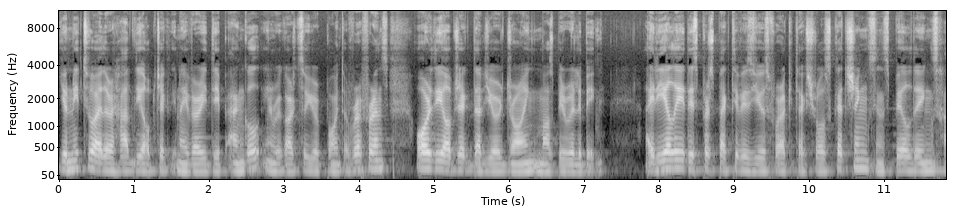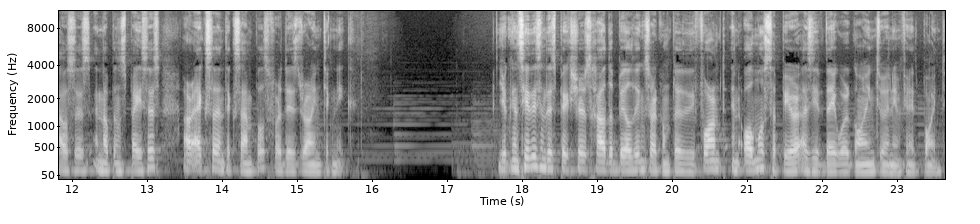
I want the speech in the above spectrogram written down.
you need to either have the object in a very deep angle in regards to your point of reference, or the object that you're drawing must be really big. Ideally, this perspective is used for architectural sketching since buildings, houses, and open spaces are excellent examples for this drawing technique. You can see this in these pictures how the buildings are completely deformed and almost appear as if they were going to an infinite point.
